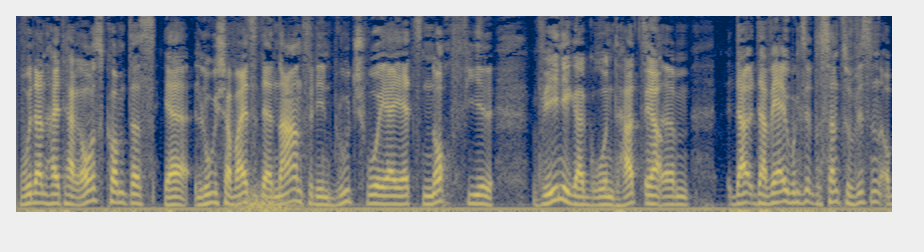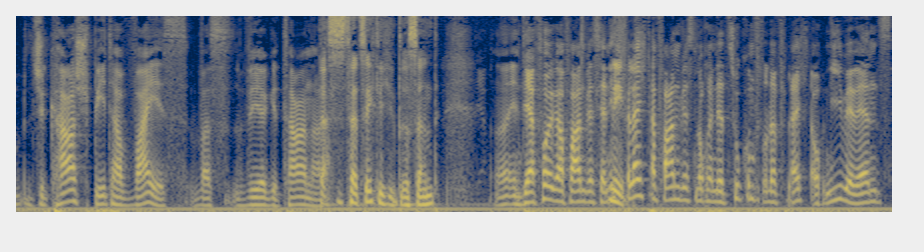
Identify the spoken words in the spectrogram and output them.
wo dann halt herauskommt, dass ja logischerweise der Nahen für den Blutschwur ja jetzt noch viel weniger Grund hat. Ja. Ähm, da, da wäre übrigens interessant zu wissen, ob Jakar später weiß, was wir getan haben. Das ist tatsächlich interessant. In der Folge erfahren wir es ja nicht. Nee. Vielleicht erfahren wir es noch in der Zukunft oder vielleicht auch nie. Wir werden es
